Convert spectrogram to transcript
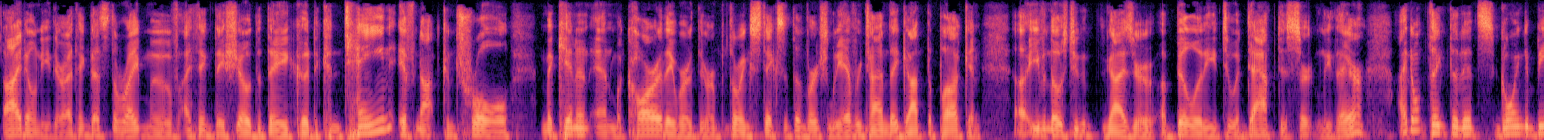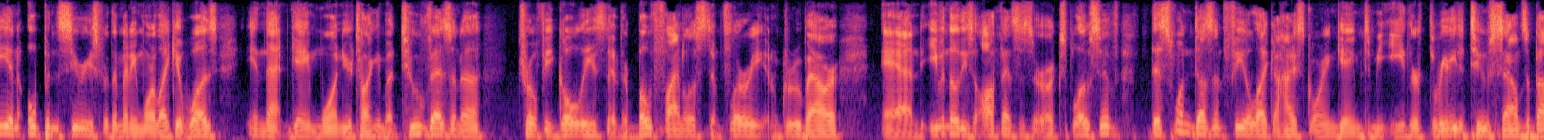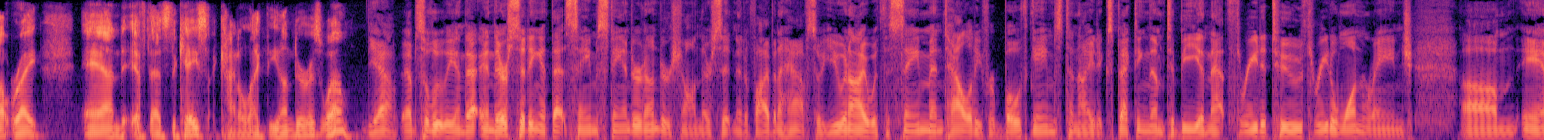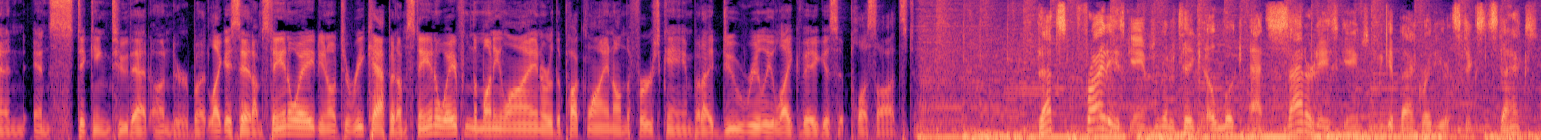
I don't either. I think that's the right move. I think they showed that they could contain, if not control, MacKinnon and Makar. They were they were throwing sticks at them virtually every time they got the puck, and uh, even those two guys' are ability to adapt is certainly there. I don't think that it's going to be an open series for them anymore, like it was in that game one. You're talking about two Vezina Trophy goalies. They're, they're both finalists in Fleury and Grubauer. And even though these offenses are explosive, this one doesn't feel like a high scoring game to me either. Three to two sounds about right. And if that's the case, I kind of like the under as well. Yeah, absolutely. And that and they're sitting at that same standard under, Sean. They're sitting at a five and a half. So you and I with the same mentality for both games tonight, expecting them to be in that three to two, three to one range. Um, and and sticking to that under. But like I said, I'm staying away. You know, to recap it, I'm staying away from the money line or the puck line on the first game. But I do really like Vegas at plus odds tonight. That's Friday's games. We're going to take a look at Saturday's games when we get back right here at Sticks and Stacks.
